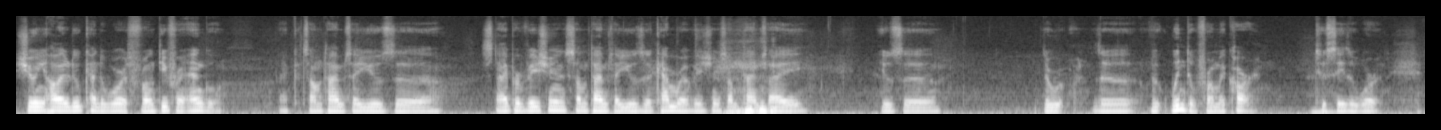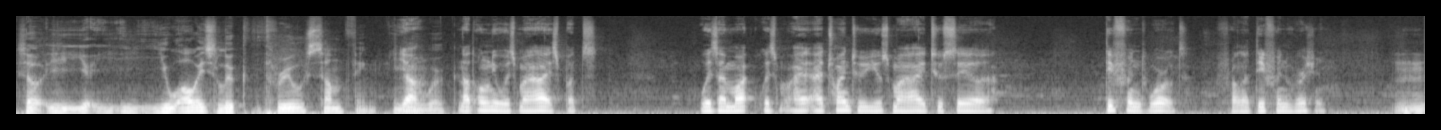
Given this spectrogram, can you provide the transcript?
showing how I look at the world from different angle. Like sometimes I use uh, sniper vision, sometimes I use a camera vision, sometimes I use uh, the the window from a car to see the world. So you you, you always look through something in Yeah. your work. Not only with my eyes, but with my with my, I, I try to use my eye to see a different world from a different version. Mm-hmm.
